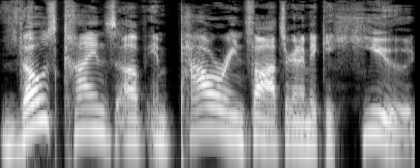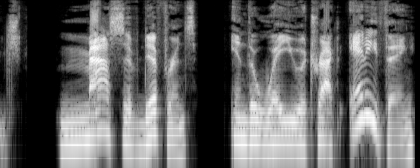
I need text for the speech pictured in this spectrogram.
Those kinds of empowering thoughts are going to make a huge, massive difference in the way you attract anything,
